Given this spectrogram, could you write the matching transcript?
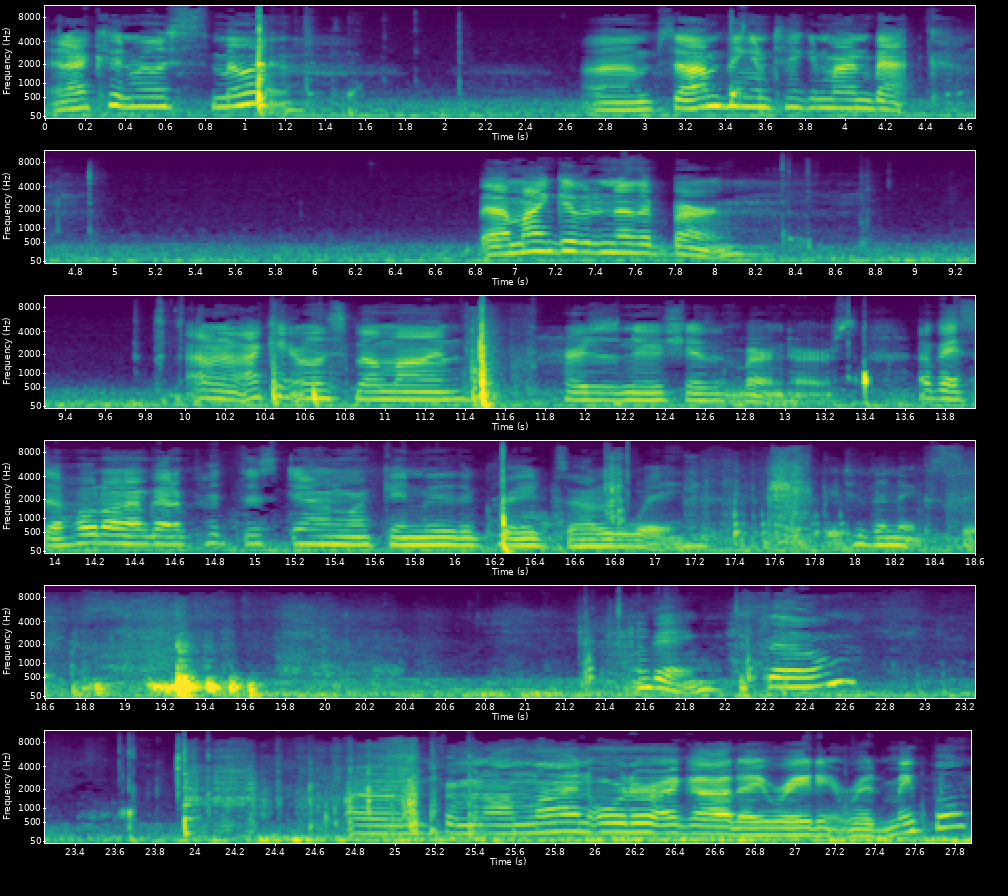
and I couldn't really smell it. Um, so I'm thinking of taking mine back. But I might give it another burn. I don't know. I can't really smell mine. Hers is new. She hasn't burned hers. Okay, so hold on. I've got to put this down where I can move the crates out of the way. Get to the next six. Okay, so um, from an online order, I got a Radiant Red Maple.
